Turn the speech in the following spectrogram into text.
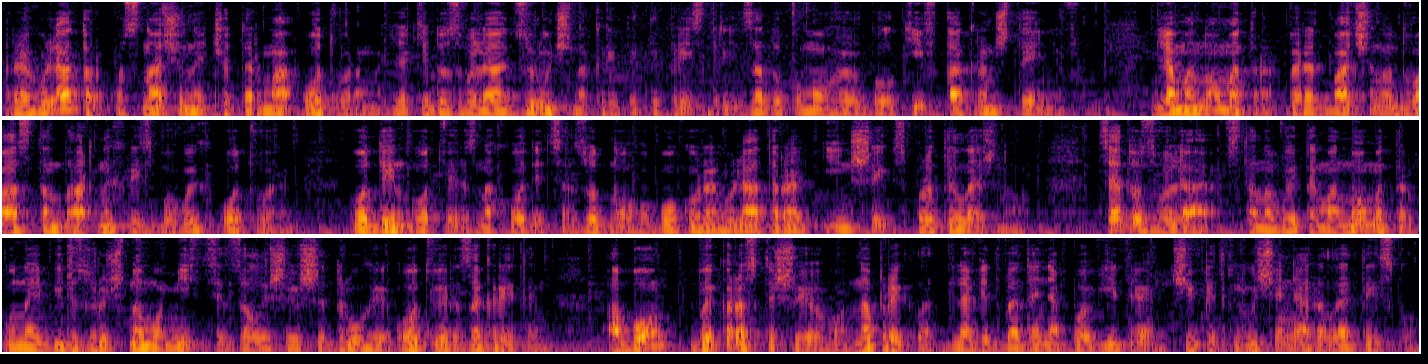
Регулятор оснащений чотирма отворами, які дозволяють зручно кріпити пристрій за допомогою болтів та кронштейнів. Для манометра передбачено два стандартних різьбових отвори. Один отвір знаходиться з одного боку регулятора, інший з протилежного. Це дозволяє встановити манометр у найбільш зручному місці, залишивши другий отвір закритим, або використавши його, наприклад, для відведення повітря чи підключення реле тиску.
